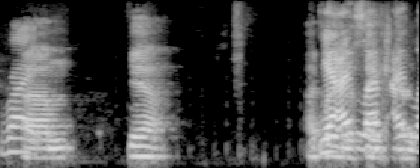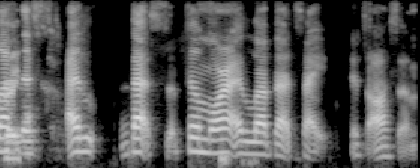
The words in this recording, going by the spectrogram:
Right. um yeah I Yeah, I love I love this. I that's Filmora. I love that site. It's awesome.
